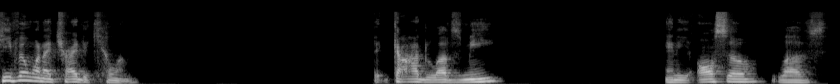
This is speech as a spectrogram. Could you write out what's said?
Even when I tried to kill Him, that God loves me and He also loves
